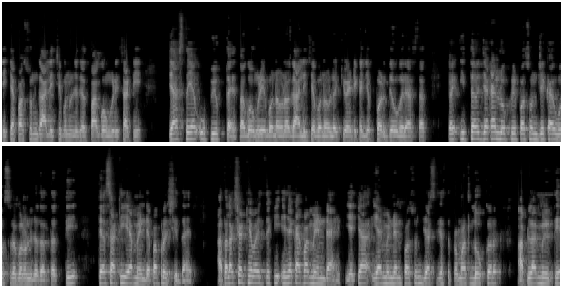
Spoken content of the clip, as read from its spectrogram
याच्यापासून गालीचे बनवले जातात. पा गोंगडीसाठी जास्त या उपयुक्त आहेत. पा गोंगडी बनवणं गालीचे बनवलं किंवा या ठिकाणी जे पडदे वगैरे असतात. किंवा इतर ज्या काही लोकरीपासून जे काही वस्त्र बनवले जातात तर ती त्यासाठी या मेंढ्या पा प्रसिद्ध आहेत. आता लक्षात ठेवायचं की हे ज्या काय पहा मेंढ्या आहेत याच्या या मेंढ्यांपासून जास्तीत जास्त प्रमाणात लोकर आपल्याला मिळते.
